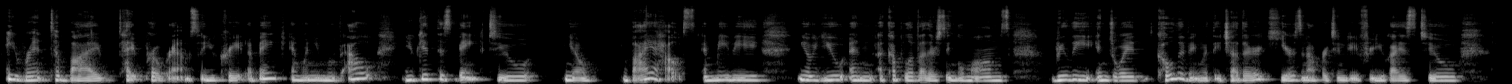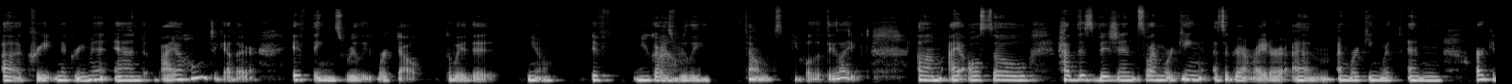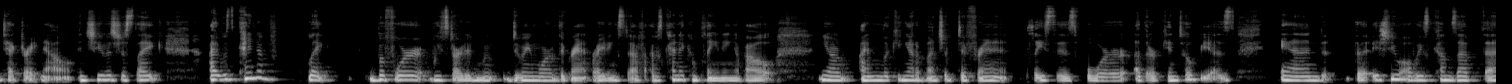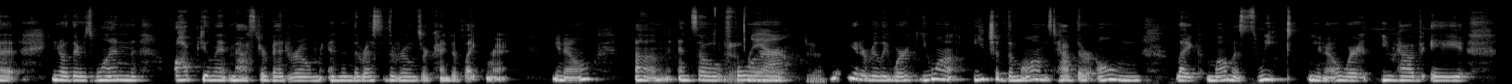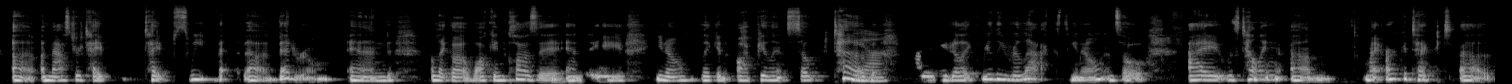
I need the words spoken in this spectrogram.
a rent to buy type program. So you create a bank, and when you move out, you get this bank to, you know, buy a house. And maybe, you know, you and a couple of other single moms really enjoyed co living with each other. Here's an opportunity for you guys to uh, create an agreement and buy a home together if things really worked out the way that, you know, if you guys wow. really found people that they liked. Um, I also have this vision. So I'm working as a grant writer. Um, I'm working with an architect right now. And she was just like, I was kind of like, before we started doing more of the grant writing stuff, I was kind of complaining about, you know, I'm looking at a bunch of different places for other Kintopias. And the issue always comes up that, you know, there's one opulent master bedroom and then the rest of the rooms are kind of like, meh, you know? Um, and so for yeah. it to really work, you want each of the moms to have their own like mama suite, you know, where you have a uh, a master type type suite be- uh, bedroom and like a walk-in closet mm-hmm. and a you know like an opulent soaked tub yeah. for you to like really relax, you know. And so I was telling um, my architect uh,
